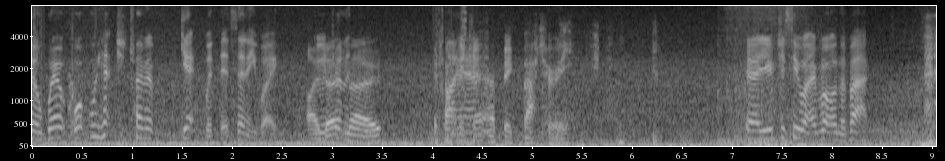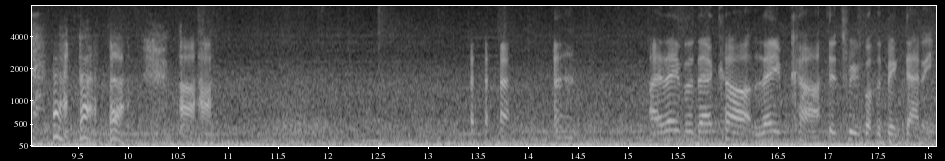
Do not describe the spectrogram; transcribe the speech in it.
So where, what were we actually trying to get with this anyway? I We were don't trying to- know. We're trying to get a big battery. Yeah, you just see what I wrote on the back. Aha. I labelled their car lame car since we've got the Big Daddy.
